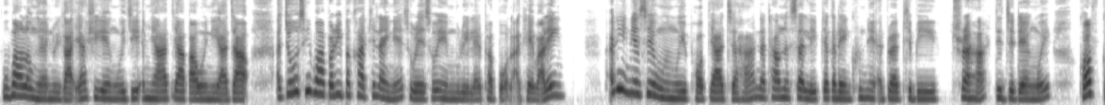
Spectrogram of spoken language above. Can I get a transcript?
ပူးပေါင်းလုပ်ငန်းတွေကရရှိတဲ့ငွေကြေးအများအပြားပါဝင်နေရကြောင်းအကျိုးစီးပွားပရိပခဖြစ်နိုင်တယ်ဆိုတဲ့စိုးရိမ်မှုတွေလည်းထွက်ပေါ်လာခဲ့ပါတယ်။ အဲ့ဒီနှစ်စစ်ဝင်ငွေဖော်ပြချက်ဟာ2024ပြက်ကတိန်ခုနှစ်အတွက်ဖြစ်ပြီး Trend ဟာ digital ငွေ golf က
